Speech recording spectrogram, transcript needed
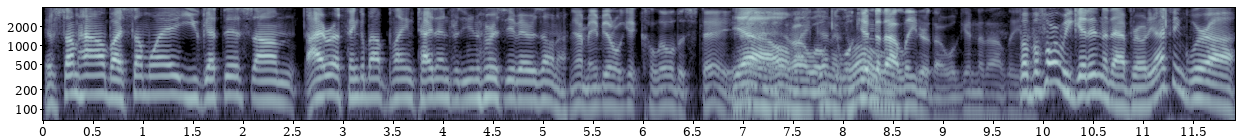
if somehow by some way you get this, um, Ira, think about playing tight end for the University of Arizona. Yeah, maybe it'll get Khalil to stay. Yeah, oh my we'll, goodness, We'll get into that later, though. We'll get into that later. But before we get into that, Brody, I think we're uh,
